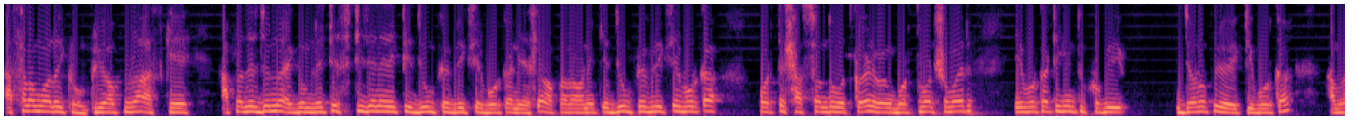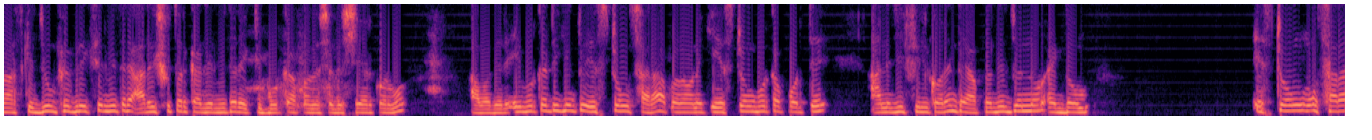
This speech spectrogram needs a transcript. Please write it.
আসসালামু আলাইকুম। প্রিয় আপুরা, আজকে আপনাদের জন্য একদম লেটেস্ট ডিজাইনের একটি জুম ফেব্রিক্স এর বোরকা নিয়ে আসলাম। আপনারা অনেকে জুম ফেব্রিক্স এর বোরকা পরতে স্বাচ্ছন্দ্য বোধ করেন এবং বর্তমান সময়ের এই বোরকাটি কিন্তু খুবই জনপ্রিয় একটি বোরকা। আমরা আজকে জুম ফেব্রিক্স এর ভিতরে আড়াই সুতার কাজের ভিতরে একটি বোরকা আপনাদের সাথে শেয়ার করব। আমাদের এই বোরকাটি কিন্তু স্ট্রং ছাড়া, আপনারা অনেকে স্ট্রং বোরকা পরতে আনইজি ফিল করেন, তাই আপনাদের জন্য একদম স্ট্রং ছাড়া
